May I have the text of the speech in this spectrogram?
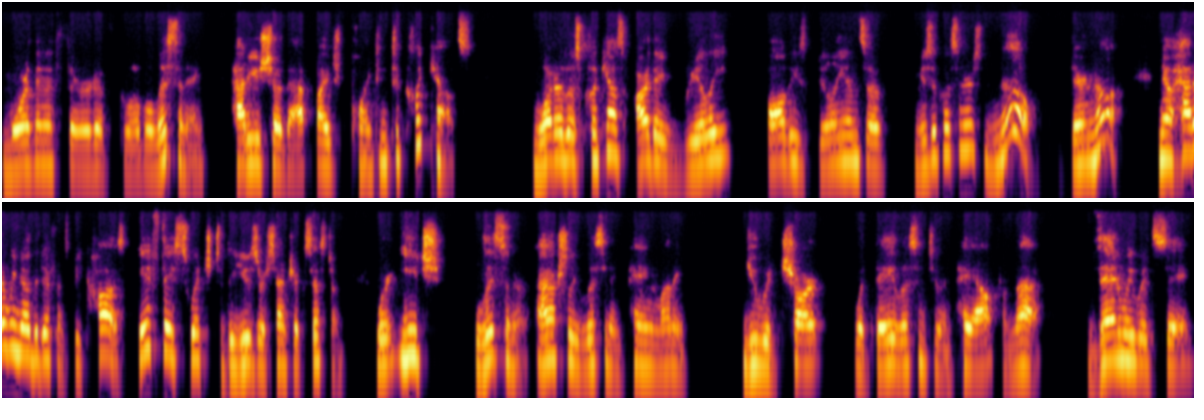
more than a third of global listening. How do you show that? By pointing to click counts. What are those click counts? Are they really all these billions of music listeners? No, they're not. Now, how do we know the difference? Because if they switch to the user centric system where each listener actually listening, paying money, you would chart what they listen to and pay out from that, then we would see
